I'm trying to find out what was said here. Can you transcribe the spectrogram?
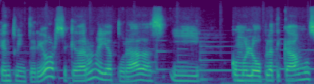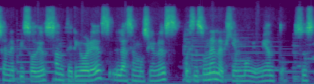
en tu interior, se quedaron ahí atoradas y como lo platicábamos en episodios anteriores, las emociones pues es una energía en movimiento. Entonces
